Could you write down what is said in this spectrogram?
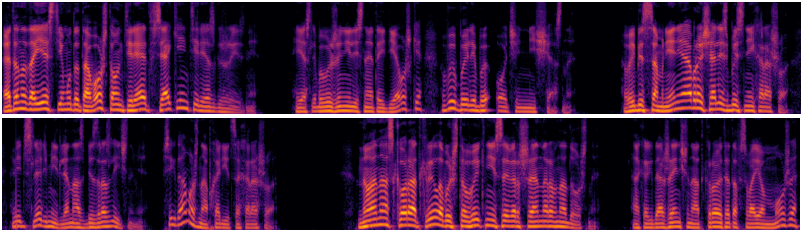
это надоесть ему до того, что он теряет всякий интерес к жизни. Если бы вы женились на этой девушке, вы были бы очень несчастны. Вы без сомнения обращались бы с ней хорошо, ведь с людьми для нас безразличными всегда можно обходиться хорошо. Но она скоро открыла бы, что вы к ней совершенно равнодушны. А когда женщина откроет это в своем муже,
